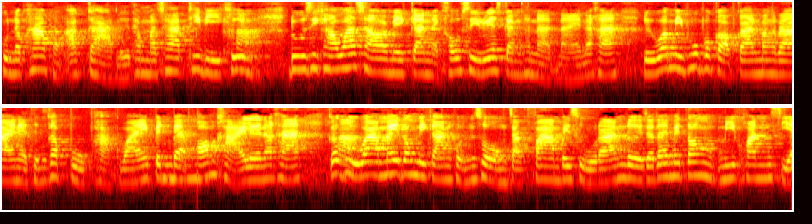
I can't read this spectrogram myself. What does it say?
คุณภาพของอากาศหรือธรรมชาติที่ดีขึ้นค่ะดูสิคะว่าชาวอเมริกันเนี่ยเขาซีเรียสกันขนาดไหนนะคะ หรือว่ามีผู้ประกอบการบางรายเนี่ยถึงกับปลูกผักไว้เป็นแบบพร้อมขายเลยนะคะ ก็คือว่าไม่ต้องมีการขนส่งจากฟาร์มไปสู่ร้านเลย จะได้ไม่ต้องมีควันเสีย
